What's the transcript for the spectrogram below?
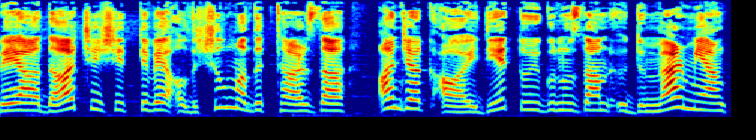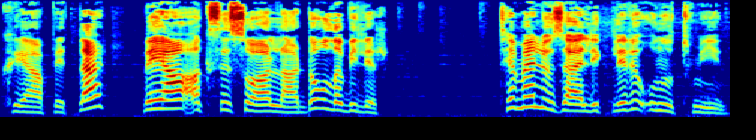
veya daha çeşitli ve alışılmadık tarzda ancak aidiyet duygunuzdan ödün vermeyen kıyafetler veya aksesuarlar da olabilir. Temel özellikleri unutmayın.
